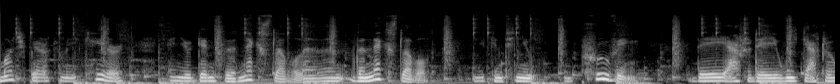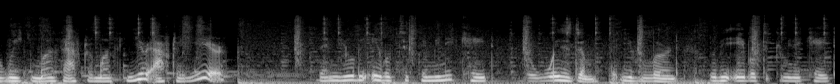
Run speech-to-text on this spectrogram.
much better communicator and you're getting to the next level and then the next level, you continue improving day after day, week after week, month after month, year after year, then you'll be able to communicate the wisdom that you've learned. You'll be able to communicate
